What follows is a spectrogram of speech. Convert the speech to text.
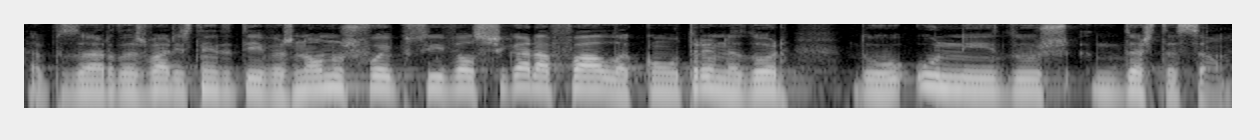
Apesar das várias tentativas, não nos foi possível chegar à fala com o treinador do Unidos da Estação.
